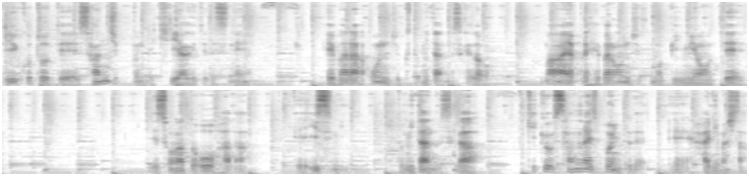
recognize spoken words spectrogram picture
ということで30分で切り上げてですねヘバラ御宿と見たんですけどまあやっぱりヘバラ御宿も微妙ででその後大原、えー、いすみと見たんですが結局サンライズポイントで、えー、入りました。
